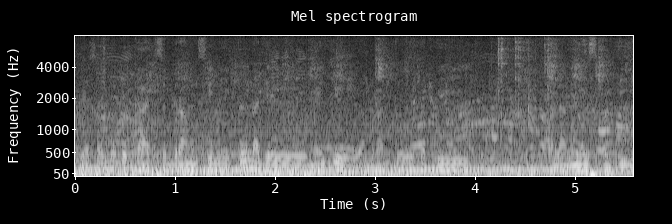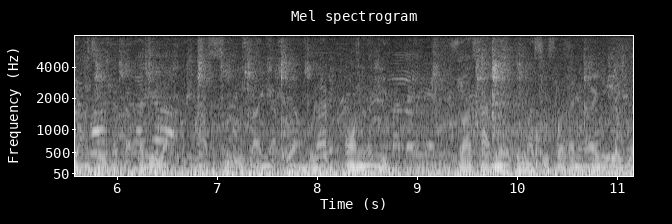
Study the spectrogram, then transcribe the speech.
Biasanya dekat seberang sini pun ada meja yang beratur tapi malam ni seperti yang saya cakap tadi lah masih banyak yang boleh on lagi. Suasana tu masih suasana raya lagi.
